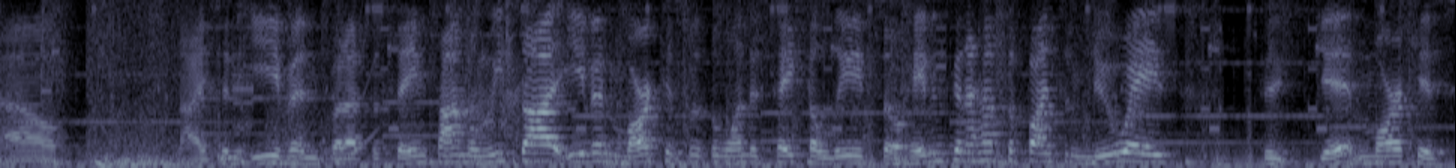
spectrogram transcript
Now, nice and even, but at the same time, when we saw it even, Marcus was the one to take the lead, so Haven's going to have to find some new ways to get Marcus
